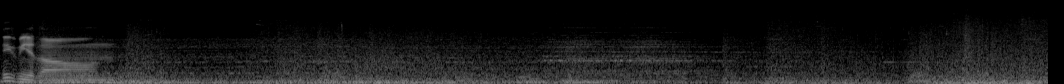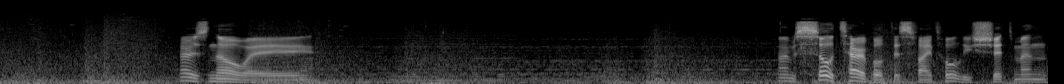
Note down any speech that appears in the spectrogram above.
Leave me alone. There's no way. I'm so terrible at this fight, holy shit man.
